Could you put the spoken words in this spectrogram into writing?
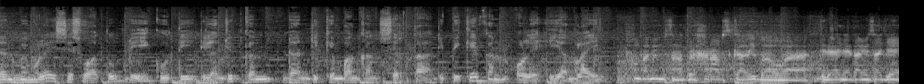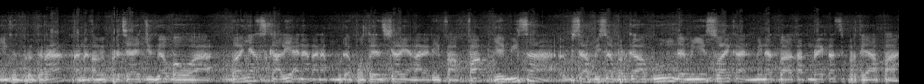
dan memulai sesuatu diikuti, dilanjutkan dan dikembangkan serta dipikirkan oleh yang lain. Kami sangat berharap sekali bahwa tidak hanya kami saja yang ikut bergerak, karena kami percaya juga bahwa banyak sekali anak-anak muda potensial yang ada di Fakfak yang bisa bisa bisa bergabung dan menyesuaikan minat bakat mereka seperti apa.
